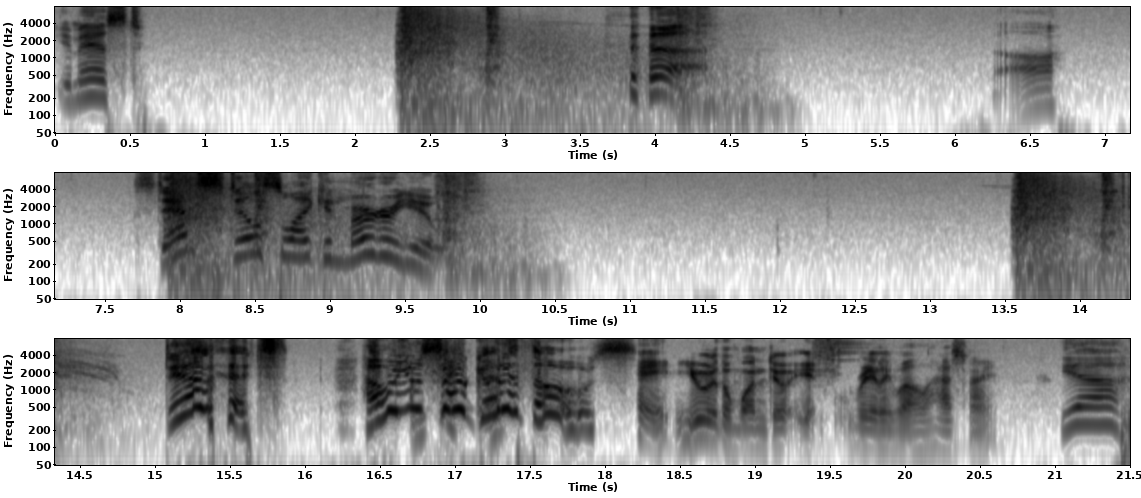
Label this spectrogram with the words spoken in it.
You missed. Aw. Stand still so I can murder you! Damn it! How are you so good at those? Hey, you were the one doing it really well last night. Yeah.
